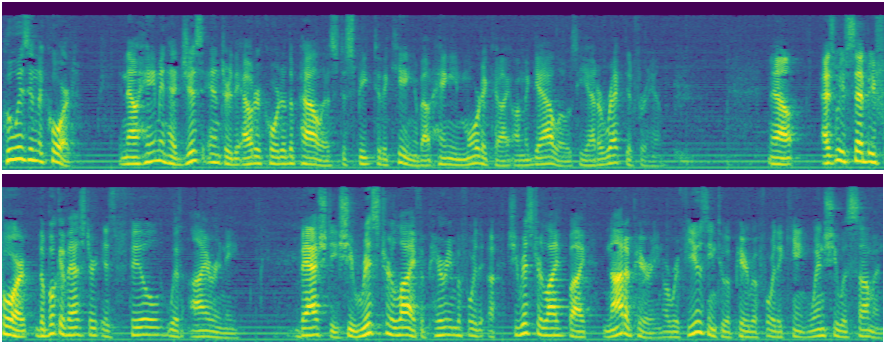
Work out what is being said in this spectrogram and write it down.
Who is in the court? And now Haman had just entered the outer court of the palace to speak to the king about hanging Mordecai on the gallows he had erected for him. Now, as we've said before, the book of Esther is filled with irony. Vashti, she risked her life appearing before the, uh, she risked her life by not appearing or refusing to appear before the king when she was summoned.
